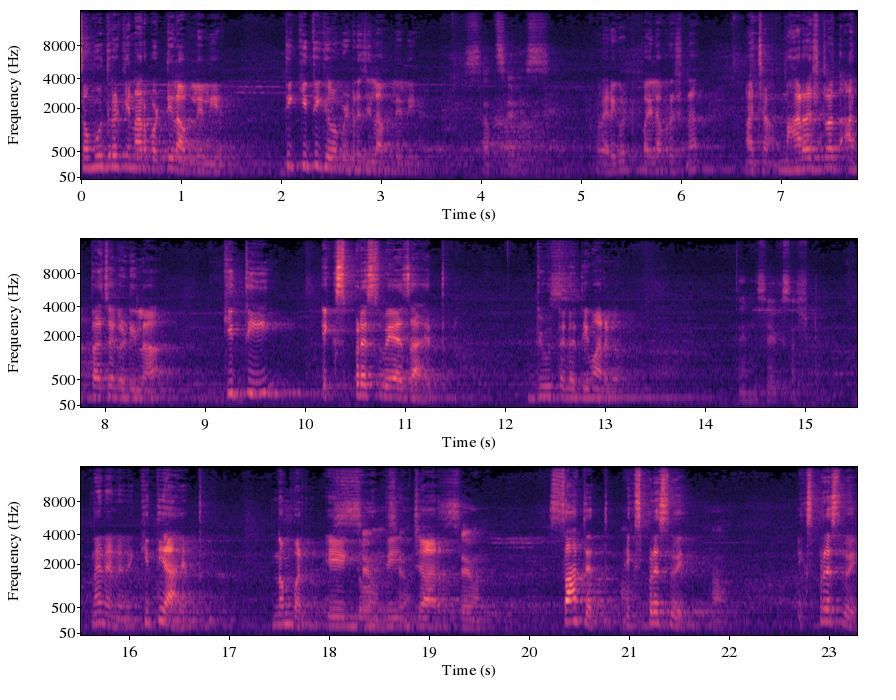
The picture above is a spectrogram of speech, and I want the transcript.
समुद्र किनारपट्टी लाभलेली आहे. ती किती किलोमीटरची लाभलेली आहे? सातशे वीस. व्हेरी गुड पहिला प्रश्न. अच्छा महाराष्ट्रात आत्ताच्या घडीला किती एक्सप्रेस वेज आहेत? द्रुतगती मार्ग? तीनशे एकसष्ट. नाही नाही नाही नाही. किती आहेत? नंबर एक दोन तीन. चार. सेवन सात आहेत. एक्सप्रेस वे हां. एक्सप्रेस वे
